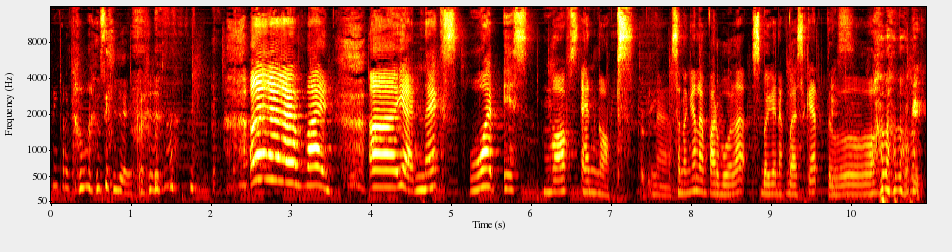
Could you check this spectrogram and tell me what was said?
Ini rekaman sih ya. Oke, fine. Uh, ya, next, what is ngops and ngops? Nah, senangnya lempar bola sebagai anak basket tuh. Oke,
